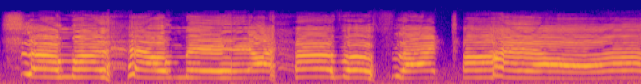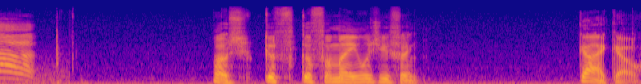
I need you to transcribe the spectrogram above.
Someone help me! I have a flat tyre! Oh, it's good, good for me. What do you think? Geico.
